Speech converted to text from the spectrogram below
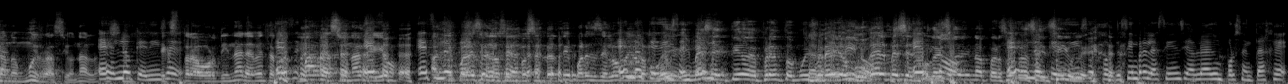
escuchando muy racional. ¿no? Es lo que dice- Extraordinariamente Es-. Más racional que yo. es Aquí lo que- parece los, los invertidos, pareces el hombre y lo la que mujer. dice- y me he sentido de pronto muy Medio femenino. mujer me sentí, porque no, soy una persona es lo que sensible. dice, porque siempre la ciencia habla de un porcentaje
